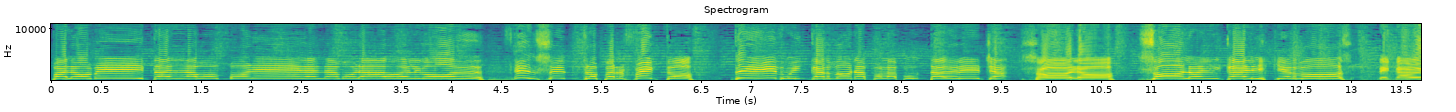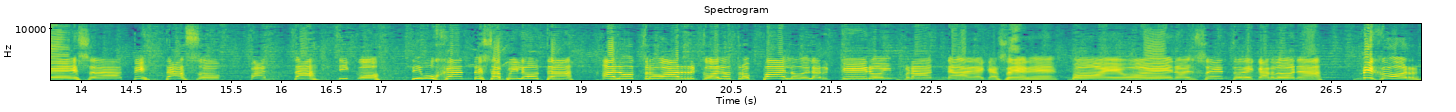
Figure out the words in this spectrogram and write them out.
Palomita en la bombonera, enamorado del gol. El centro perfecto de Edwin Cardona por la punta derecha. Solo, solo el Cali izquierdo de cabeza, testazo fantástico, dibujando esa pelota al otro arco, al otro palo del arquero Infran. Nada que hacer, ¿eh? Muy bueno el centro de Cardona. Mejor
